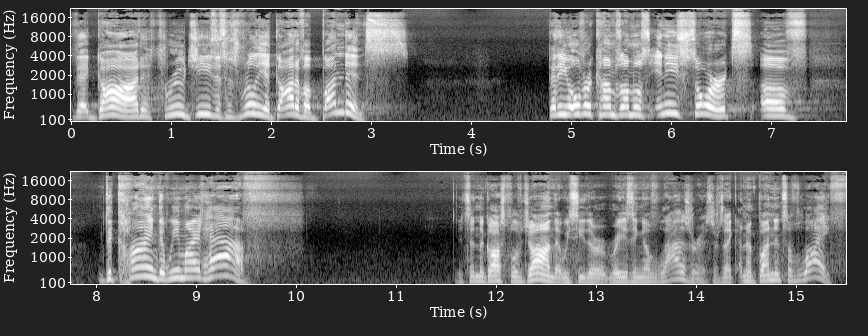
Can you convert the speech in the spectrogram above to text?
that God, through Jesus, is really a God of abundance. That he overcomes almost any sorts of decline that we might have. It's in the Gospel of John that we see the raising of Lazarus. There's like an abundance of life.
